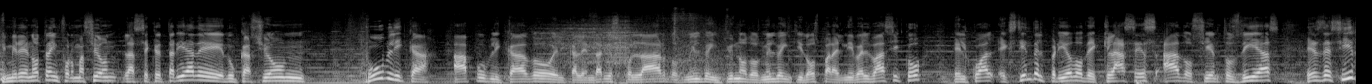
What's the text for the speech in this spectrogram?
Y miren, otra información, la Secretaría de Educación Pública ha publicado el calendario escolar 2021-2022 para el nivel básico, el cual extiende el periodo de clases a 200 días, es decir,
